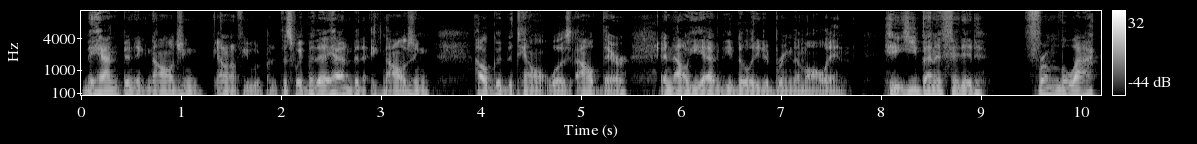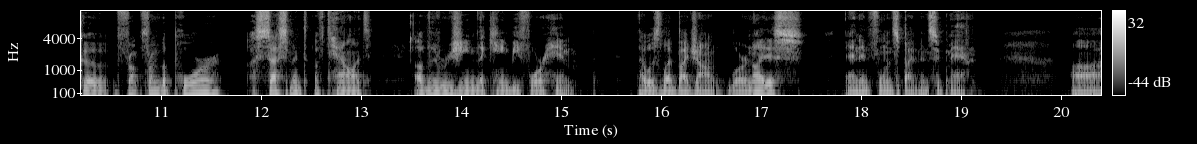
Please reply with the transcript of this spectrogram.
they hadn't been acknowledging. I don't know if you would put it this way, but they hadn't been acknowledging how good the talent was out there, and now he had the ability to bring them all in. He he benefited from the lack of from from the poor assessment of talent of the regime that came before him, that was led by John Laurinaitis and influenced by Vince McMahon. Uh,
